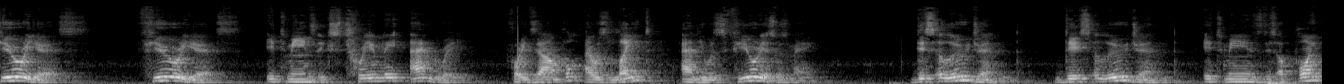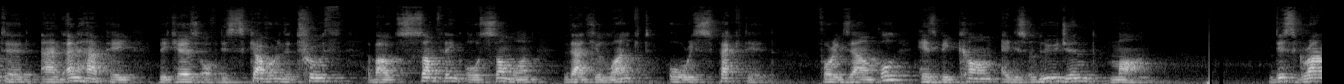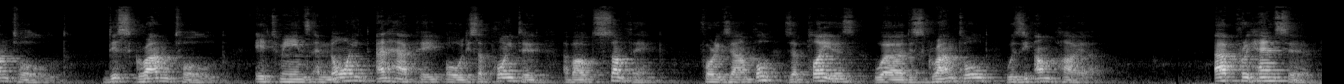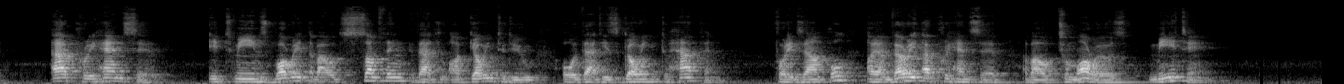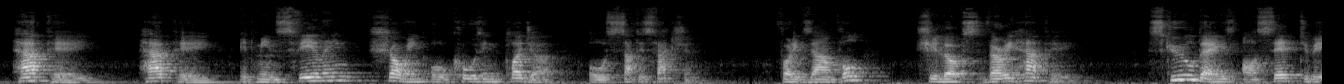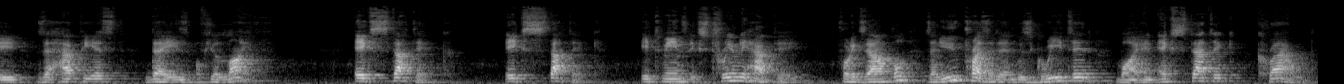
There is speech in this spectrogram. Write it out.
Furious. Furious. It means extremely angry. For example, I was late and he was furious with me. Disillusioned. Disillusioned. It means disappointed and unhappy because of discovering the truth about something or someone that you liked or respected. For example, he's become a disillusioned man. Disgruntled. Disgruntled. It means annoyed, unhappy, or disappointed about something. For example, the players were disgruntled with the umpire. Apprehensive. Apprehensive. It means worried about something that you are going to do or that is going to happen. For example, I am very apprehensive about tomorrow's meeting. Happy, happy, it means feeling, showing or causing pleasure or satisfaction. For example, she looks very happy. School days are said to be the happiest days of your life. Ecstatic, ecstatic, it means extremely happy. For example, the new president was greeted by an ecstatic crowd.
